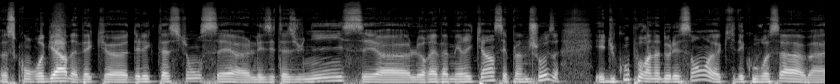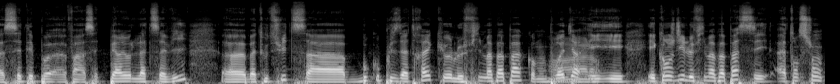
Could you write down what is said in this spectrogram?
euh, ce qu'on regarde avec euh, délectation, c'est euh, les États-Unis, c'est euh, le rêve américain, c'est plein de choses. Et du coup, pour un adolescent euh, qui découvre ça bah, à cette, enfin, période-là de sa vie, euh, bah, tout de suite, ça a beaucoup plus d'attrait que le film à papa, comme on pourrait Voilà. dire. Et, et- et quand je dis le film à papa, c'est attention.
